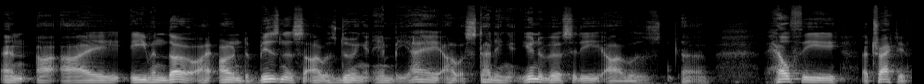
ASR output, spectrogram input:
And I, I, even though I owned a business, I was doing an MBA, I was studying at university, I was uh, healthy, attractive,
